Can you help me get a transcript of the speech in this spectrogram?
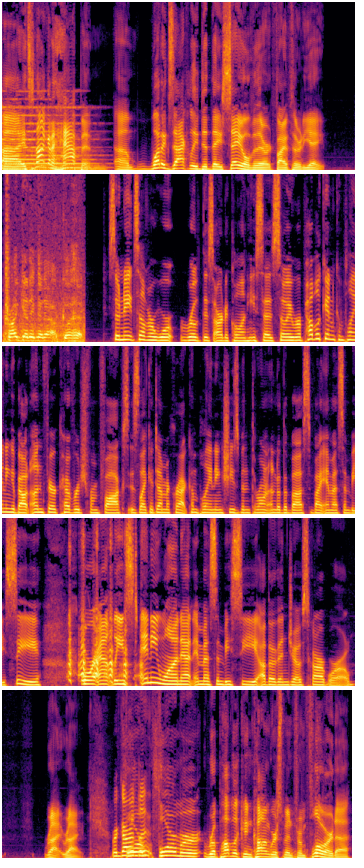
Uh, it's not going to happen. Um, what exactly did they say over there at 538? Try getting it out. Go ahead. So Nate Silver wor- wrote this article and he says So a Republican complaining about unfair coverage from Fox is like a Democrat complaining she's been thrown under the bus by MSNBC or at least anyone at MSNBC other than Joe Scarborough. Right, right. Regardless- For- former Republican congressman from Florida,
